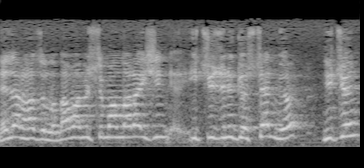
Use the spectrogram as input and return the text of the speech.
neler hazırladı ama Müslümanlara işin iç yüzünü göstermiyor. Niçin?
